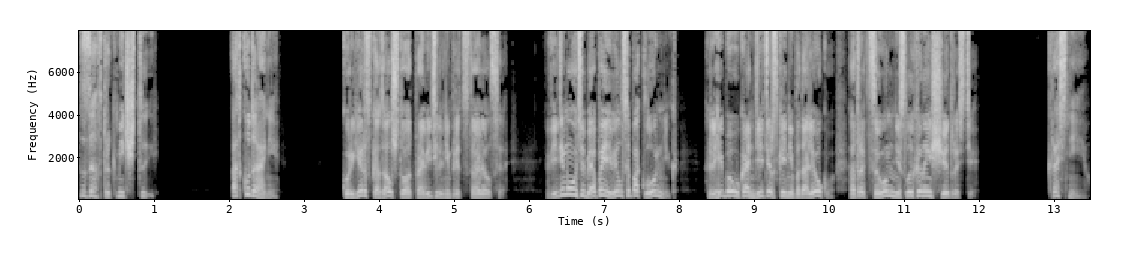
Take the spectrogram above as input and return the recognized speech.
Завтрак мечты. Откуда они? Курьер сказал, что отправитель не представился. Видимо, у тебя появился поклонник. Либо у кондитерской неподалеку аттракцион неслыханной щедрости. Краснею.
